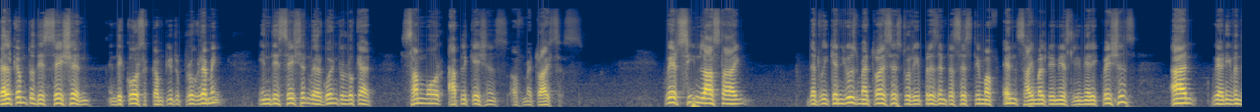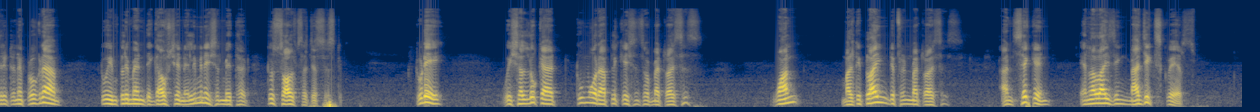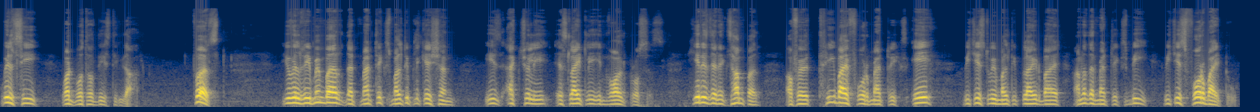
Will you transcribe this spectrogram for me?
Welcome to this session in the course of computer programming. In this session we are going to look at some more applications of matrices. We had seen last time that we can use matrices to represent a system of n simultaneous linear equations and we had even written a program to implement the Gaussian elimination method to solve such a system. Today we shall look at two more applications of matrices, one multiplying different matrices and second analyzing magic squares. We will see what both of these things are. First, you will remember that matrix multiplication is actually a slightly involved process. Here is an example of a 3 by 4 matrix A which is to be multiplied by another matrix B which is 4 by 2.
